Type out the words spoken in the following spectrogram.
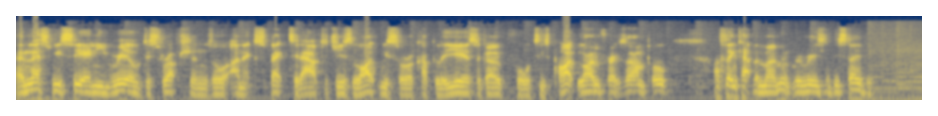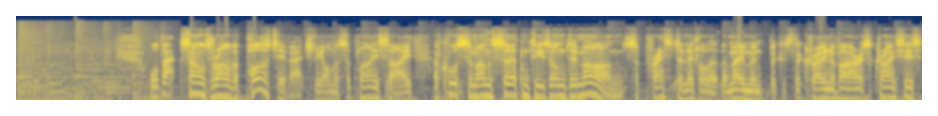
unless we see any real disruptions or unexpected outages like we saw a couple of years ago, Forties pipeline, for example, I think at the moment we're reasonably stable. Well, that sounds rather positive, actually, on the supply side. Of course, some uncertainties on demand, suppressed a little at the moment because of the coronavirus crisis,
